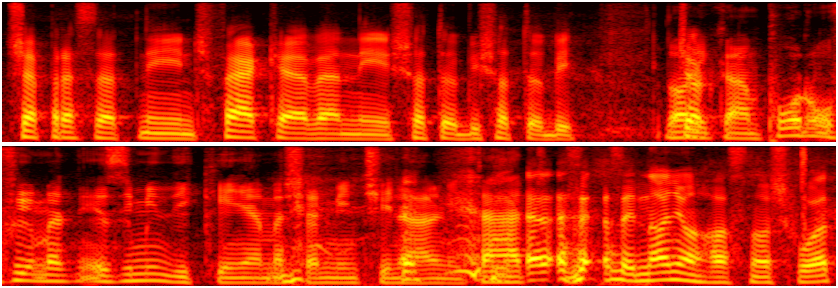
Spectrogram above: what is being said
Se preset nincs, fel kell venni, stb. stb. Danikám, Csak... pornófilmet nézi mindig kényelmesebb, mint csinálni. Tehát... ez, ez egy nagyon hasznos volt.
